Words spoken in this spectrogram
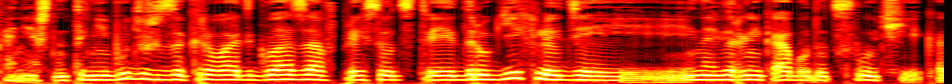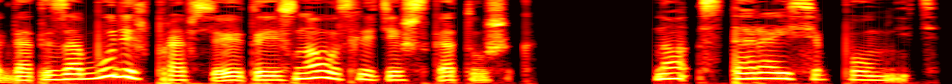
«Конечно, ты не будешь закрывать глаза в присутствии других людей, и наверняка будут случаи, когда ты забудешь про все это и снова слетишь с катушек. Но старайся помнить.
